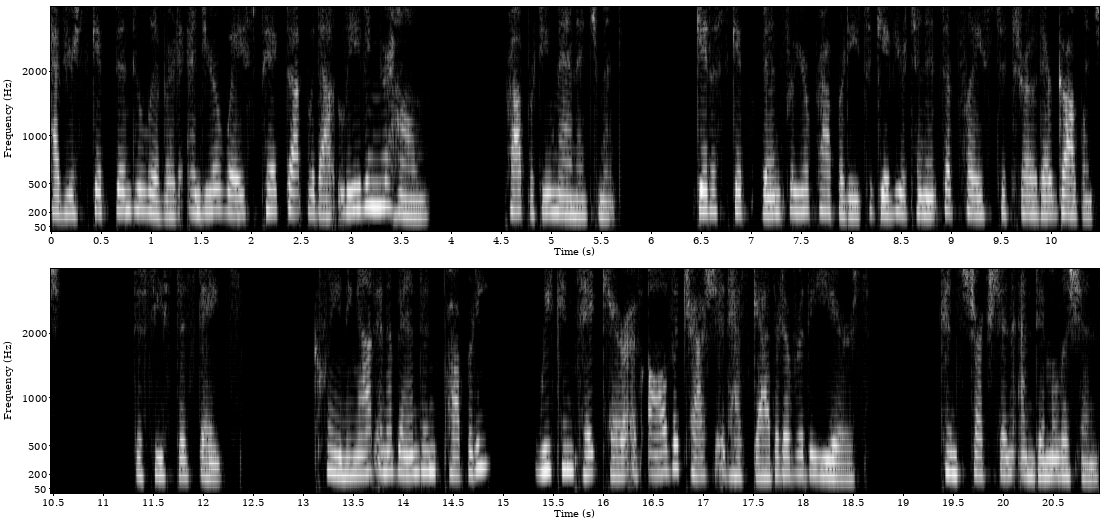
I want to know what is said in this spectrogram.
Have your skip bin delivered and your waste picked up without leaving your home. Property management. Get a skip bin for your property to give your tenants a place to throw their garbage. Deceased estates. Cleaning out an abandoned property? We can take care of all the trash it has gathered over the years. Construction and demolition.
